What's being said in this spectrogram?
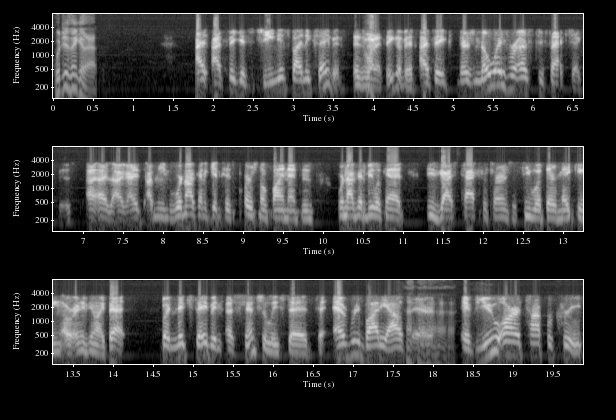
What do you think of that? I, I think it's genius by Nick Saban is what I think of it. I think there's no way for us to fact check this. I, I, I mean, we're not going to get his personal finances. We're not going to be looking at these guys' tax returns to see what they're making or anything like that. But Nick Saban essentially said to everybody out there, if you are a top recruit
